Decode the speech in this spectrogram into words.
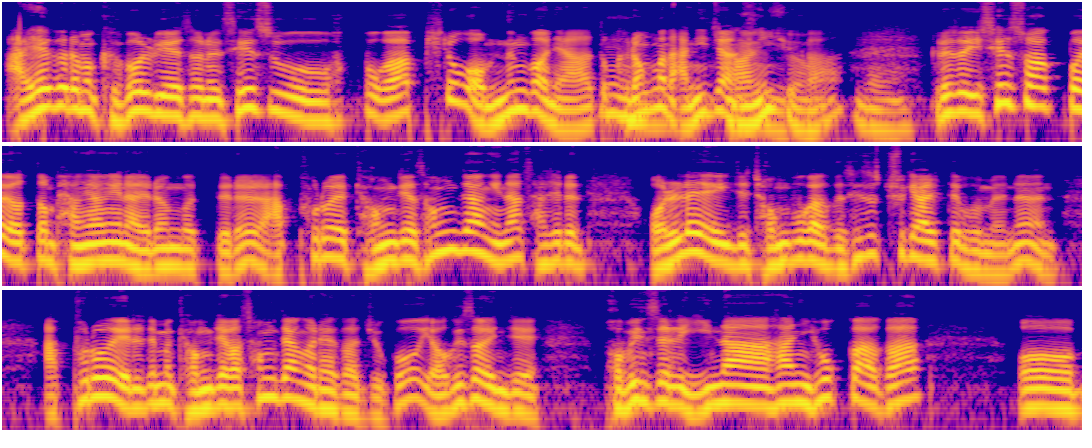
아예 그러면 그걸 위해서는 세수 확보가 필요가 없는 거냐 또 그런 건 아니지 않습니까? 아니죠. 네. 그래서 이 세수 확보의 어떤 방향이나 이런 것들을 앞으로의 경제 성장이나 사실은 원래 이제 정부가 그 세수 추계할 때 보면은 앞으로 예를 들면 경제가 성장을 해가지고 여기서 이제 법인세를 인하한 효과가 어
